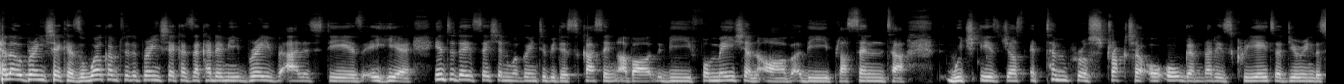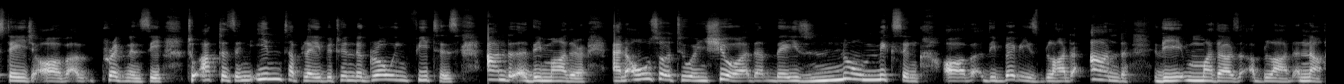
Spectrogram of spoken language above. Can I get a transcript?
Hello, Brain Shakers. Welcome to the Brain Shakers Academy. Brave Alistair is here. In today's session, we're going to be discussing about the formation of the placenta, which is just a temporal structure or organ that is created during the stage of uh, pregnancy to act as an interplay between the growing fetus and the mother, and also to ensure that there is no mixing of the baby's blood and the mother's blood. Now,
